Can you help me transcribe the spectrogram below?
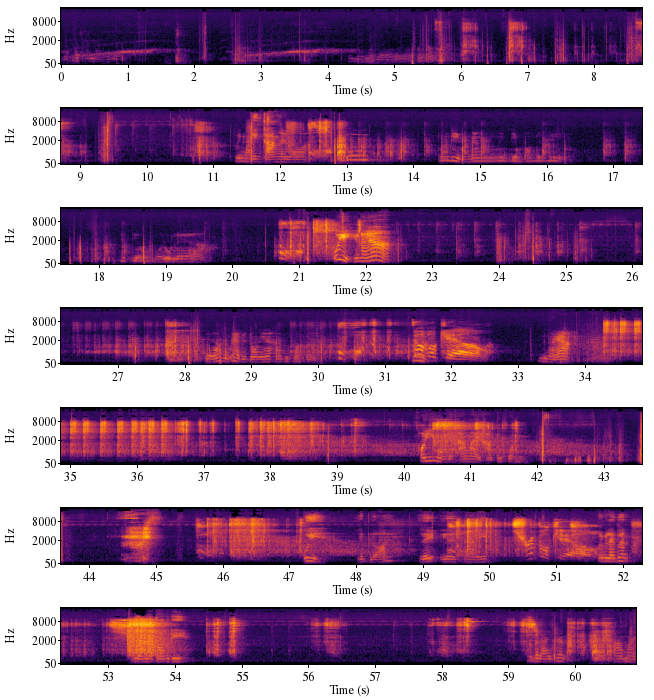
เราก็ชั้นหลังดีกว่าทำไมหมดแล้วเราก็ต่อ วิ่งเลนกลางเลยเราอะอุ้ยต้องดีมันยังไม่เตรียมพร้อมเลยพี่นิดเดียวหัวหลุดเลยอะอุ้ยอยู่ไหนอะเดี๋ยวนะผมแอบอยู่ตรงนี้นะครับทุกคนแต่นั่นอะ Double kill. อยู่ไหนอะ เขายิงผมจากทางไหนครับทุกคน อุ้ย เรียบร้อย เละเลยทางนี้ Triple kill. ไม่เป็นไรเพื่อนเดินมาต่อพอดีไม่เป็นไรเพื่อนเดี๋ยวตามใหม่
